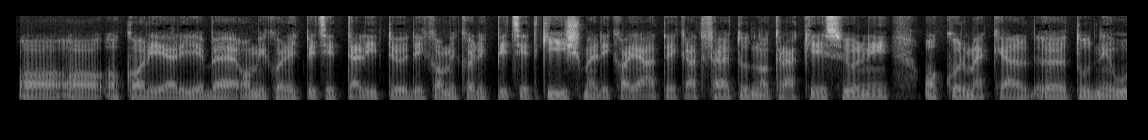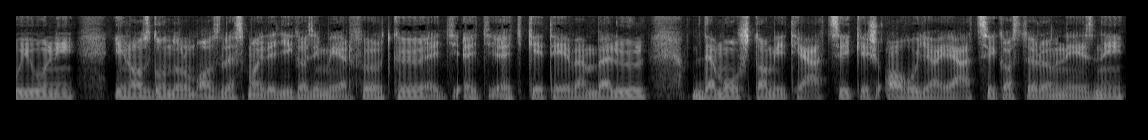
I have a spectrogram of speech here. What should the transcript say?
a, a, a karrierjébe, amikor egy picit telítődik, amikor egy picit kiismerik a játékát, fel tudnak rá készülni, akkor meg kell tudni újulni. Én azt gondolom, az lesz majd egy igazi mérföldkő egy, egy, egy-két éven belül, de most, amit játszik, és ahogyan játszik, azt öröm nézni,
